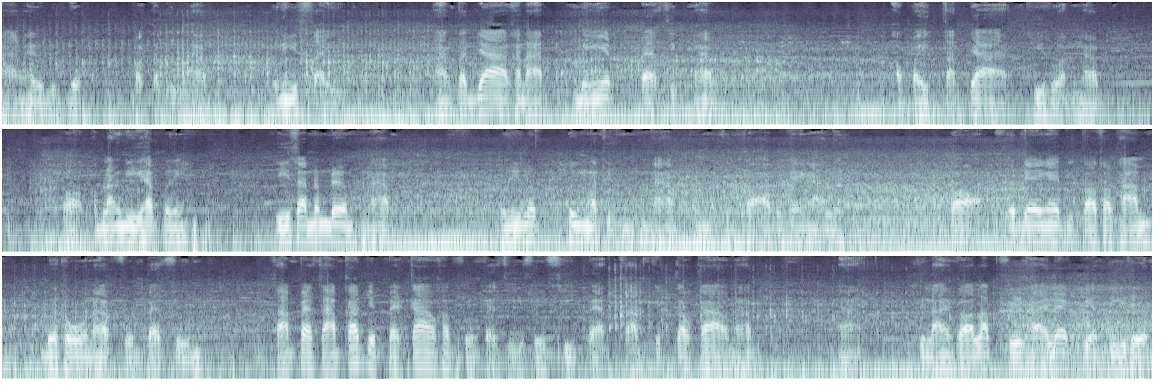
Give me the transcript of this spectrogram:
หางไฮดรอลิกยกปกตินะครับตัวนี้ใส่หางตัดหญ้าขนาดเมตรแปดสิบนะครับ อาไปตัดหญ้าที่สวนครับก็กำลังดีครับตัวนี้ดีสันเดิมๆนะครับตัวนี้รถเพิ่งมาถึงนะครับเพิ่งมาถึงก็เอาไปใช้งานเลย ก็สนใจไงติดต่อสอบถามเบอร์โทรนะครับ 0 8 0 3 8 3 9 7 8 9 ครับ 0 8 4 0 4 8 3 7 9 9 นะครับอ่าที่ร้านก็รับซื้อขายแลกเปลี่ยนตีเทิร์น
